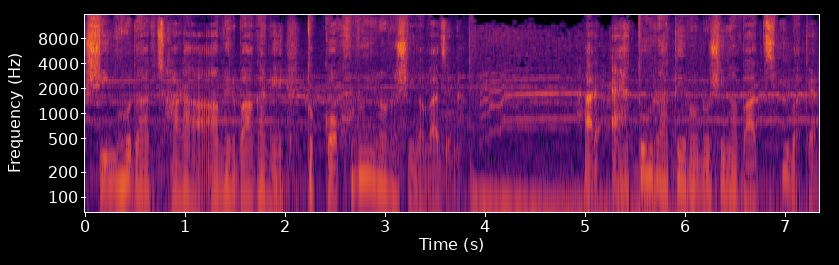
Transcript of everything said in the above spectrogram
সিংহদ্বার ছাড়া আমের বাগানে তো কখনোই রণসিংহা বাজে না। আর এত রাতে রণসিংহা বাজছেই বা কেন?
